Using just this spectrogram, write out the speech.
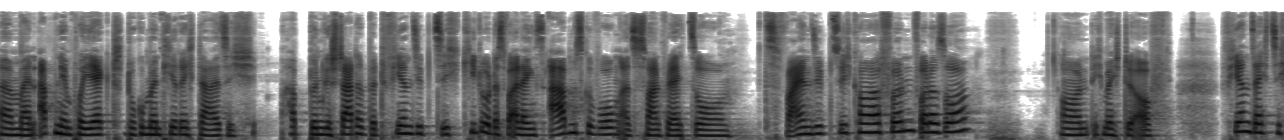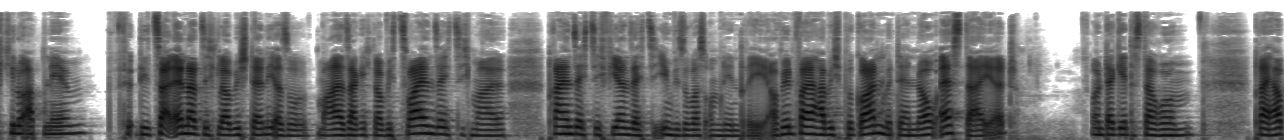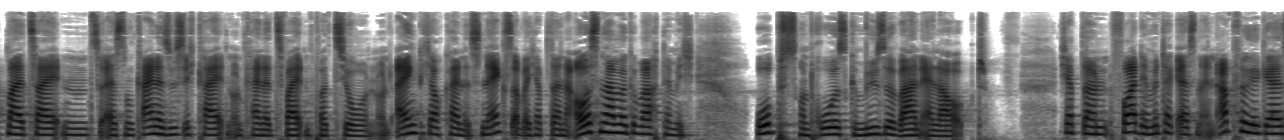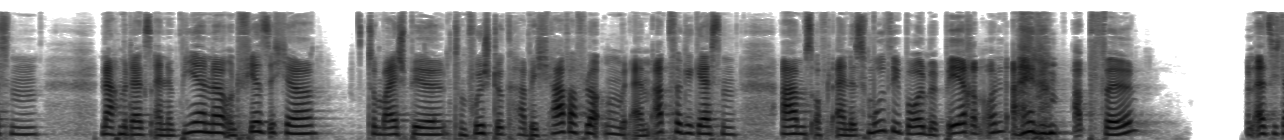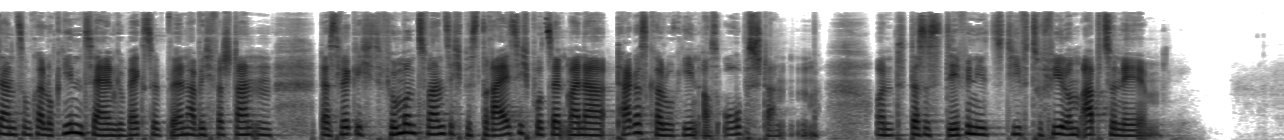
Äh, mein Abnehmprojekt dokumentiere ich da, als ich hab, bin gestartet mit 74 Kilo, das war allerdings abends gewogen, also es waren vielleicht so 72,5 oder so. Und ich möchte auf 64 Kilo abnehmen. Die Zahl ändert sich, glaube ich, ständig. Also mal sage ich, glaube ich, 62, mal 63, 64, irgendwie sowas um den Dreh. Auf jeden Fall habe ich begonnen mit der No-S-Diet. Und da geht es darum, drei Hauptmahlzeiten zu essen, keine Süßigkeiten und keine zweiten Portionen. Und eigentlich auch keine Snacks, aber ich habe da eine Ausnahme gemacht, nämlich Obst und rohes Gemüse waren erlaubt. Ich habe dann vor dem Mittagessen einen Apfel gegessen, nachmittags eine Birne und Pfirsiche, zum Beispiel zum Frühstück habe ich Haferflocken mit einem Apfel gegessen, abends oft eine Smoothie Bowl mit Beeren und einem Apfel. Und als ich dann zum Kalorienzählen gewechselt bin, habe ich verstanden, dass wirklich 25 bis 30 Prozent meiner Tageskalorien aus Obst standen. Und das ist definitiv zu viel, um abzunehmen.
